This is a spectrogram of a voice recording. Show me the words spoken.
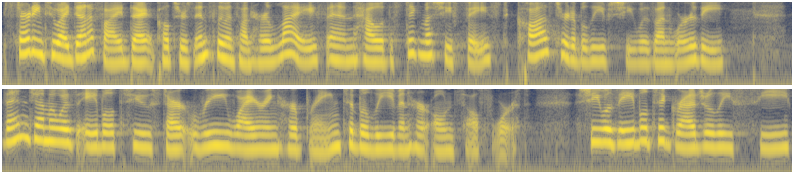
starting to identify diet culture's influence on her life and how the stigma she faced caused her to believe she was unworthy, then Gemma was able to start rewiring her brain to believe in her own self worth. She was able to gradually see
